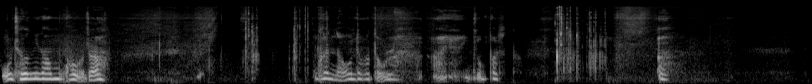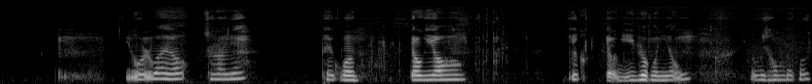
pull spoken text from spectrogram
어, 저기나 한번 가보자. 그냥 나 혼자 갔다 올라. 아, 이거 빠졌다. 아. 이거 얼마요? 사랑해? 100원. 여기요. 여기 200원이요. 여기 300원.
